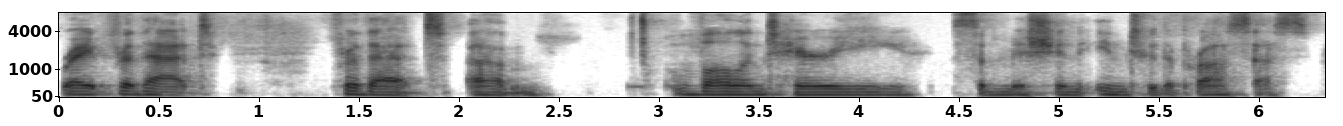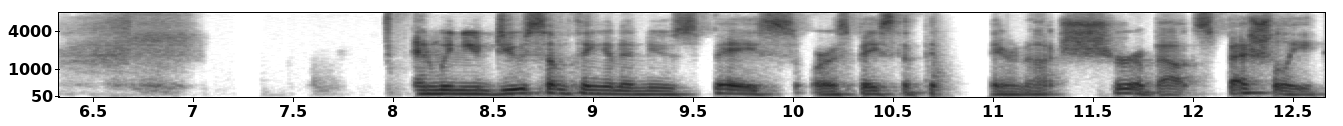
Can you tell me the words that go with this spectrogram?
right for that for that um, voluntary submission into the process. And when you do something in a new space or a space that they're not sure about, especially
